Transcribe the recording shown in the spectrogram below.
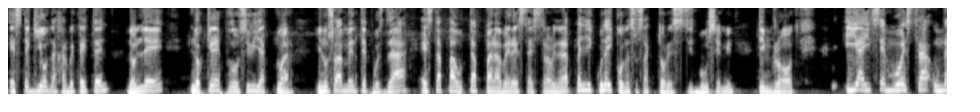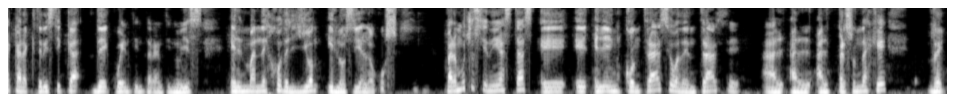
este guion a Harvey Keitel, lo lee, lo quiere producir y actuar. Y no solamente pues da esta pauta para ver esta extraordinaria película y con esos actores, Steve Buscemi, Tim Roth, y ahí se muestra una característica de Quentin Tarantino y es el manejo del guion y los diálogos. Para muchos cineastas, eh, el, el encontrarse o adentrarse al, al, personaje re-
